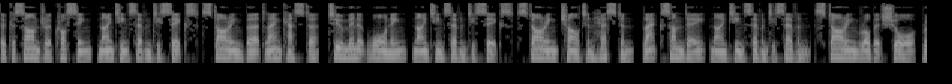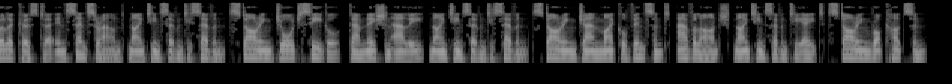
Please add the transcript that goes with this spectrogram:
The Cassandra Crossing, 1976, starring Burt Lancaster, Two Minute Warning, 1976, starring Charlton Heston, Black Sunday, 1977, starring Robert Shaw, Rollercoaster in Sensurround, 1977, starring George Segal, Damnation Alley, 1977, starring Jan Michael Vincent, Avalanche, 1978, starring Rock Hudson,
